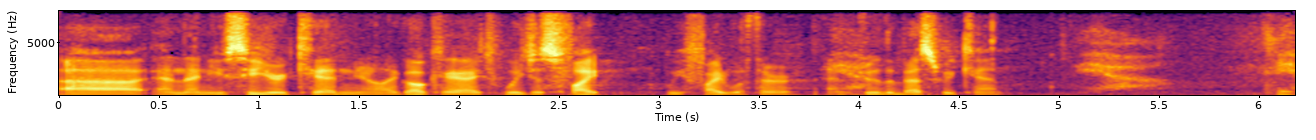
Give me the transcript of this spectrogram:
Mm. Uh, and then you see your kid and you're like, okay, I, we just fight. We fight with her and yeah. do the best we can. Yeah. Yeah.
